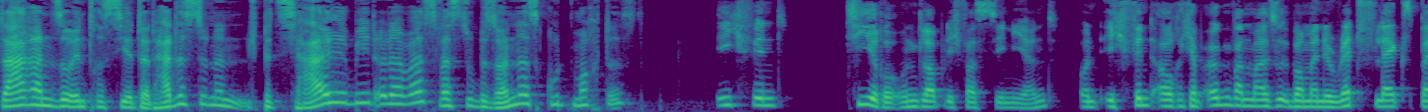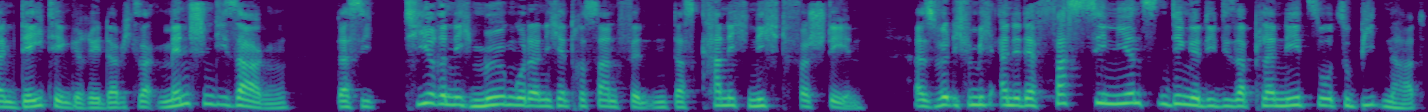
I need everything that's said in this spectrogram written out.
daran so interessiert hat? Hattest du ein Spezialgebiet oder was, was du besonders gut mochtest? Ich finde Tiere unglaublich faszinierend. Und ich finde auch, ich habe irgendwann mal so über meine Red Flags beim Dating geredet. Da habe ich gesagt, Menschen, die sagen, dass sie Tiere nicht mögen oder nicht interessant finden, das kann ich nicht verstehen. Also es ist wirklich für mich eine der faszinierendsten Dinge, die dieser Planet so zu bieten hat.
